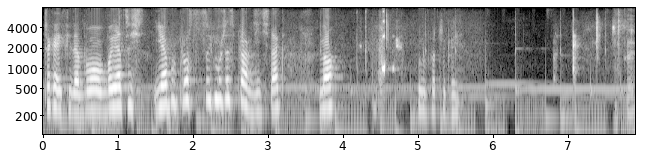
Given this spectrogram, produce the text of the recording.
Czekaj chwilę, bo, bo ja coś. Ja po prostu coś muszę sprawdzić, tak? No. No poczekaj. Okej.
